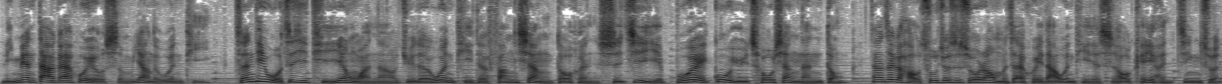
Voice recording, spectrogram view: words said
里面大概会有什么样的问题。整体我自己体验完呢，我觉得问题的方向都很实际，也不会过于抽象难懂。那这个好处就是说，让我们在回答问题的时候可以很精准，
